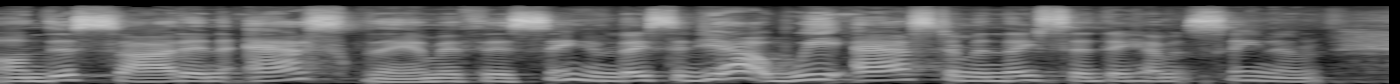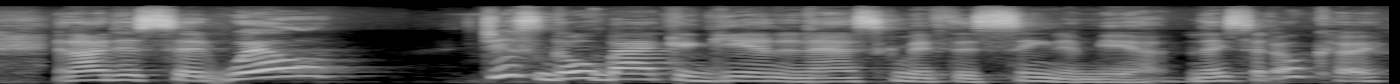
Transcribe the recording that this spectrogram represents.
on this side and ask them if they've seen him? They said, Yeah, we asked them and they said they haven't seen him. And I just said, Well, just go back again and ask them if they've seen him yet. And they said, Okay.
